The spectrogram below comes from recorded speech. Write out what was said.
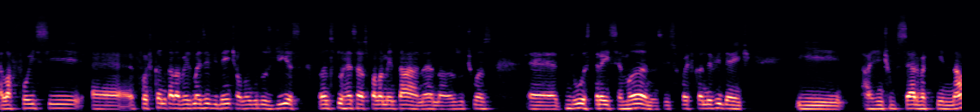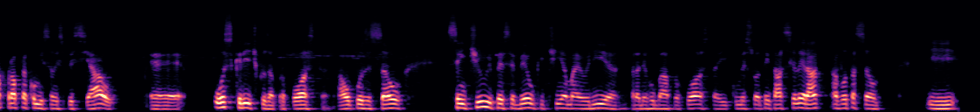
ela foi se é, foi ficando cada vez mais evidente ao longo dos dias antes do recesso parlamentar, né, nas últimas é, duas, três semanas, isso foi ficando evidente. E a gente observa que na própria comissão especial é, os críticos à proposta, a oposição sentiu e percebeu que tinha maioria para derrubar a proposta e começou a tentar acelerar a votação. E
